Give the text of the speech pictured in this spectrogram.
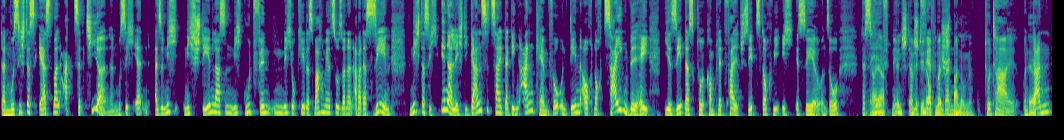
dann muss ich das erstmal akzeptieren. Dann muss ich also nicht, nicht stehen lassen, nicht gut finden, nicht okay, das machen wir jetzt so, sondern aber das sehen. Nicht, dass ich innerlich die ganze Zeit dagegen ankämpfe und denen auch noch zeigen will, hey, ihr seht das komplett falsch, seht's doch, wie ich es sehe und so. Das ja, hilft ja. nicht. Damit fährt man dann Spannung, ne? total. Und ja. dann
